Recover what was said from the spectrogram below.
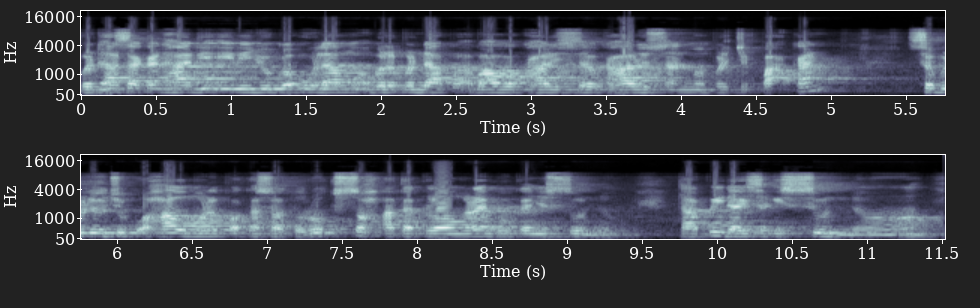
Berdasarkan hadis ini juga ulama berpendapat bahawa keharusan mempercepatkan sebelum cukup haul merupakan suatu ruksah atau kelonggaran bukannya sunnah. Tapi dari segi sunnah,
